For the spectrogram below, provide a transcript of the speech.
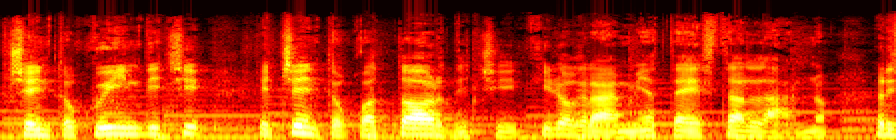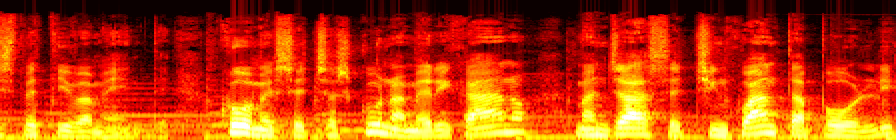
115 e 114 kg a testa all'anno, rispettivamente, come se ciascun americano mangiasse 50 polli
